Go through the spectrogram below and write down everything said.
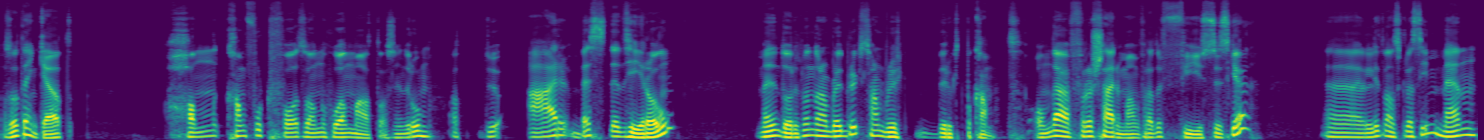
Og så tenker jeg at han kan fort få et sånn Juan Mata-syndrom. At du er best i tierrollen, men i Dortmund, når han blir brukt, så har han blitt brukt på kant. Om det er for å skjerme ham fra det fysiske, eh, litt vanskelig å si, men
